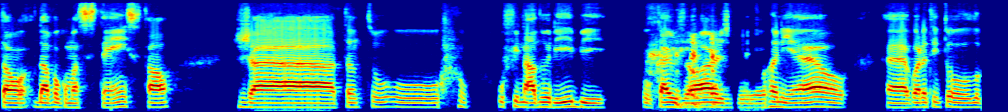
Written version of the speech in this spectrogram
tal, dava alguma assistência e tal. Já tanto o, o finado Uribe, o Caio Jorge, o Raniel, é, agora tentou o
